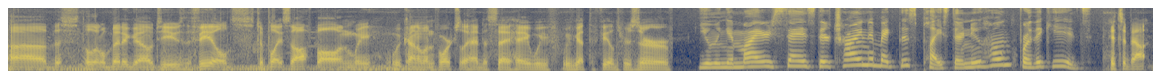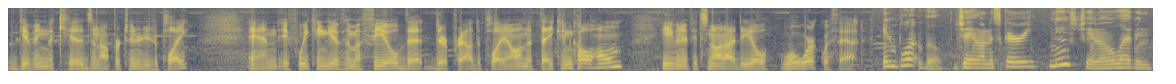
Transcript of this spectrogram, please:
uh, this a little bit ago to use the fields to play softball, and we, we kind of unfortunately had to say, hey, we've, we've got the fields reserved. Ewing and Myers says they're trying to make this place their new home for the kids. It's about giving the kids an opportunity to play. And if we can give them a field that they're proud to play on, that they can call home, even if it's not ideal, we'll work with that. In Blountville, Jaylana Scurry, News Channel 11.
